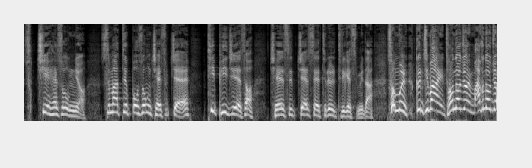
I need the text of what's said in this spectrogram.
숙취 해소 음료, 스마트 뽀송 제습제 TPG에서 제습제 세트를 드리겠습니다. 선물 끊지 마! 더 넣어줘! 막 넣어줘!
